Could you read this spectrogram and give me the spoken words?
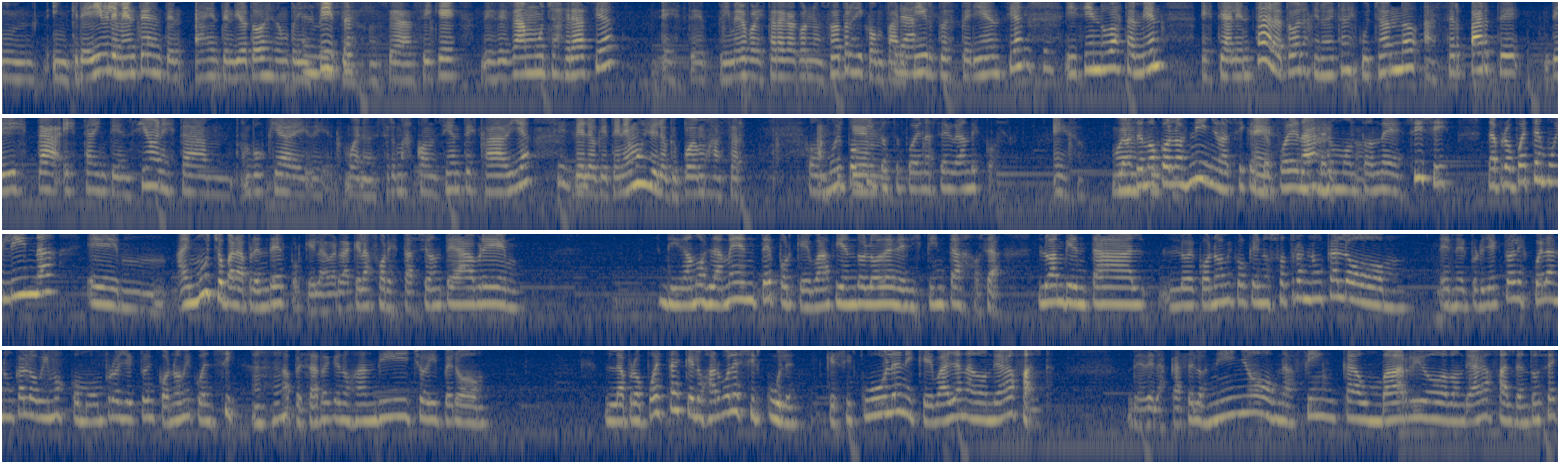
increíblemente has entendido todo desde un principio. O sea, así que desde ya muchas gracias. Este, primero por estar acá con nosotros y compartir tu experiencia y sin dudas también este, alentar a todos los que nos están escuchando a ser parte de esta, esta intención, esta mm, búsqueda de, bueno, de ser más conscientes cada día de lo que tenemos y de lo que podemos hacer. Con muy poquito se pueden hacer grandes cosas. Eso. lo hacemos con los niños, así que se pueden hacer un montón de... Sí, sí, la propuesta es muy linda, em, hay mucho para aprender, porque la verdad que la forestación te abre, digamos, la mente, porque vas viéndolo desde distintas, o sea, lo ambiental, lo económico, que nosotros nunca lo, en el proyecto de la escuela nunca lo vimos como un proyecto económico en sí, a pesar de que nos han dicho, y pero la propuesta es que los árboles circulen, que circulen y que vayan a donde haga falta. Desde las casas de los niños, una finca, un barrio, donde haga falta. Entonces,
